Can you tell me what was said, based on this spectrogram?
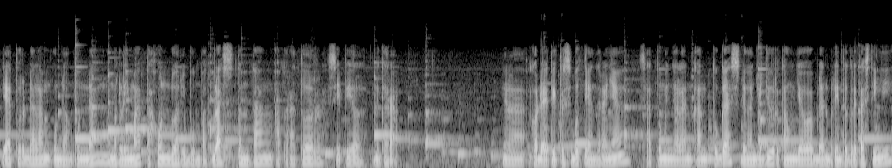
diatur dalam Undang-Undang Nomor 5 Tahun 2014 tentang Aparatur Sipil Negara. Nilai kode etik tersebut di antaranya satu menjalankan tugas dengan jujur, tanggung jawab, dan berintegritas tinggi.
